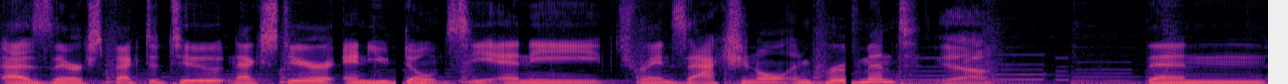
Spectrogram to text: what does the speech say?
as they're expected to next year, and you don't see any transactional improvement, Yeah. then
